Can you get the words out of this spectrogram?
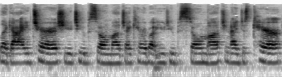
Like I cherish YouTube so much. I care about YouTube so much and I just care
